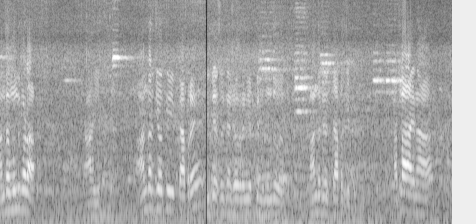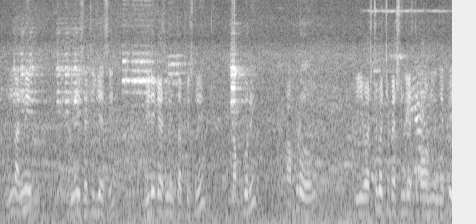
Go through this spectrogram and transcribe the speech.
అంతకుముందు కూడా ఆంధ్రజ్యోతి పేపరే విజయ సూచన చౌదరి అని చెప్పింది ముందు ఆంధ్రజ్యోతి పేపర్ చెప్పింది. అట్లా ఆయన ముందు అన్నీ అన్నీ సెటిల్ చేసి ఈడీ కేసుని తప్పించుకుని తప్పుకొని అప్పుడు ఈ వెస్ట్కి వచ్చి బెస్ట్ చేస్తే బాగుంటుందని చెప్పి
